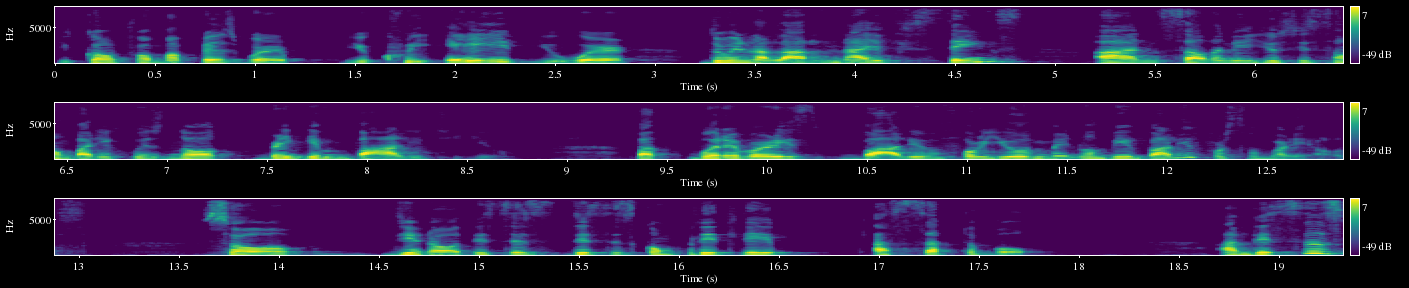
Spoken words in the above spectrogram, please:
You come from a place where you create, you were doing a lot of nice things, and suddenly you see somebody who is not bringing value to you. But whatever is valuable for you, it may not be value for somebody else. So, you know, this is this is completely acceptable. And this is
